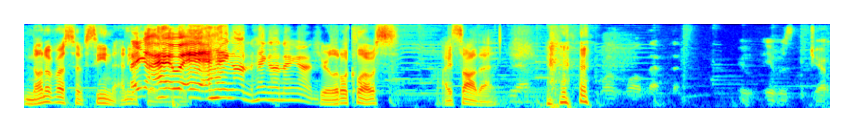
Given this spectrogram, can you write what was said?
none of us have seen anything. hang, on, hang on, hang on, hang on. You're a little close. I saw that. Well, well that, that, it, it was the joke.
